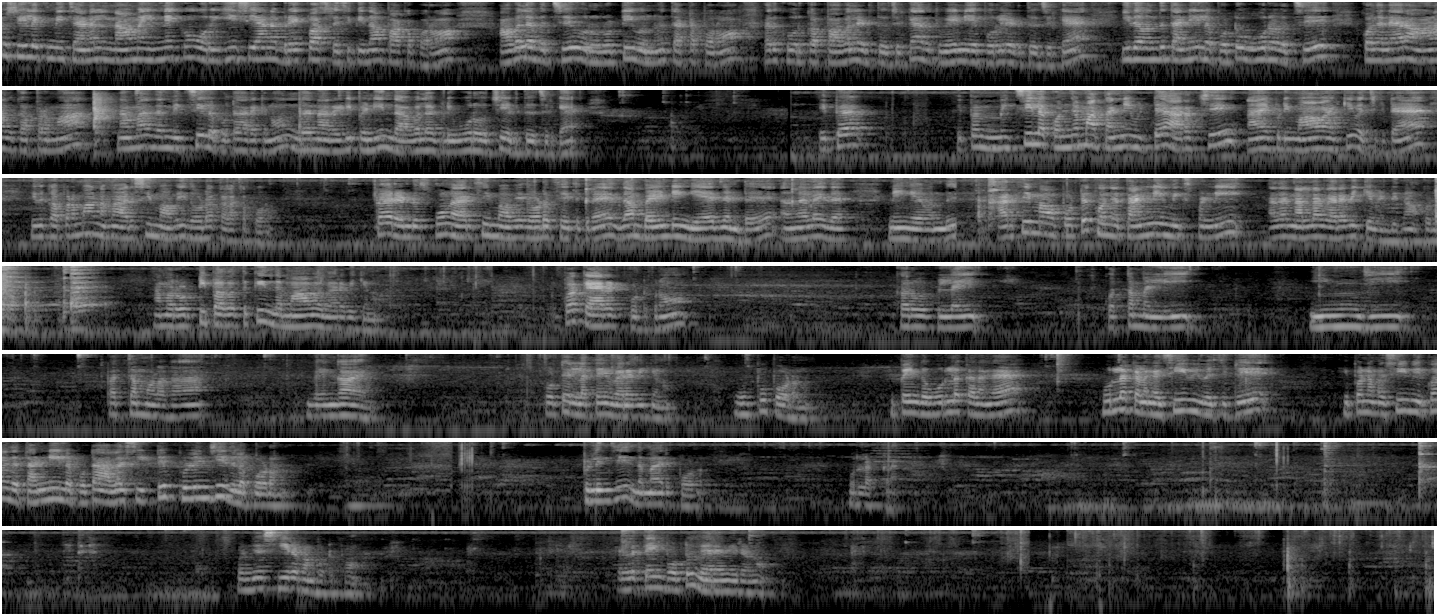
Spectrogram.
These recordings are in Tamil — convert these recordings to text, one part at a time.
டு ஸ்ரீலக்ஷ்மி சேனல் நாம் இன்றைக்கும் ஒரு ஈஸியான பிரேக்ஃபாஸ்ட் ரெசிபி தான் பார்க்க போகிறோம் அவலை வச்சு ஒரு ரொட்டி ஒன்று தட்ட போகிறோம் அதுக்கு ஒரு கப் அவல் எடுத்து வச்சுருக்கேன். அதுக்கு வேண்டிய பொருள் எடுத்து வச்சுருக்கேன். இதை வந்து தண்ணியில் போட்டு ஊற வச்சு கொஞ்ச நேரம் ஆனதுக்கப்புறமா நம்ம இதை மிக்சியில் போட்டு அரைக்கணும். இந்த நான் ரெடி பண்ணி இந்த அவலை இப்படி ஊற வச்சு எடுத்து வச்சுருக்கேன். இப்போ இப்போ மிக்சியில் கொஞ்சமாக தண்ணி விட்டு அரைச்சி நான் இப்படி மாவாக்கி வச்சுக்கிட்டேன். இதுக்கப்புறமா நம்ம அரிசி மாவு இதோட கலக்க போகிறோம் இப்போ ரெண்டு ஸ்பூன் அரிசி மாவு இதோட சேர்த்துக்கிறேன். இதுதான் பைண்டிங் ஏஜென்ட்டு அதனால் இதை நீங்கள் வந்து அரிசி மாவு போட்டு கொஞ்சம் தண்ணி மிக்ஸ் பண்ணி அதை நல்லா விரவிக்க வேண்டியதான் கொஞ்சம். நம்ம ரொட்டி பதத்துக்கு இந்த மாவை விரவிக்கணும். இப்போ கேரட் போட்டுக்கிறோம். கருவேப்பிள்ளை கொத்தமல்லி இஞ்சி பச்சை மிளகா வெங்காயம் போட்டு எல்லாத்தையும் விரவிக்கணும். உப்பு போடணும். இப்போ இந்த உருளைக்கிழங்க உருளைக்கிழங்க சீவி வச்சுட்டு இப்போ நம்ம சீவி இருக்கோம் இதை தண்ணியில் போட்டு அலசிட்டு பிழிஞ்சு இதில் போடணும். பிழிஞ்சு இந்த மாதிரி போடணும். உருளைக்கிழங்கு. கொஞ்சம் சீரகம் போட்டுப்போம். எல்லாத்தையும் போட்டு விரவிடணும்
